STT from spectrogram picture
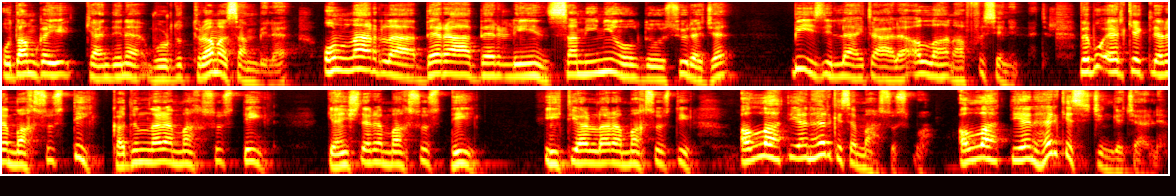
o damgayı kendine vurdurtturamasan bile onlarla beraberliğin samimi olduğu sürece biiznillahü teala Allah'ın affı seninledir. Ve bu erkeklere mahsus değil, kadınlara mahsus değil, gençlere mahsus değil, ihtiyarlara mahsus değil. Allah diyen herkese mahsus bu. Allah diyen herkes için geçerli.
